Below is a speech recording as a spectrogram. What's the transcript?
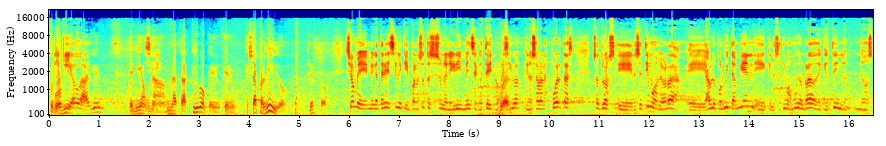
que vos vieras a alguien, tenía un atractivo que se ha perdido. Yo me, encantaría decirle que para nosotros es una alegría inmensa que ustedes nos reciban, que nos abran las puertas. Nosotros eh, nos sentimos, la verdad, eh, hablo por mí también, eh, que nos sentimos muy honrados de que usted nos,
